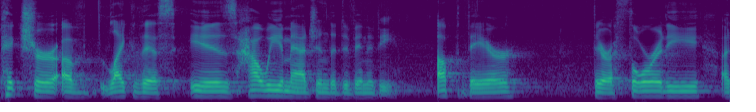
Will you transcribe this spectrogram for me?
picture of like this is how we imagine the divinity up there, their authority, a,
